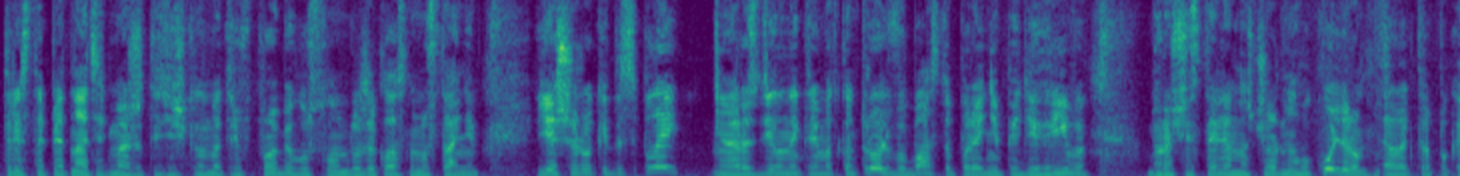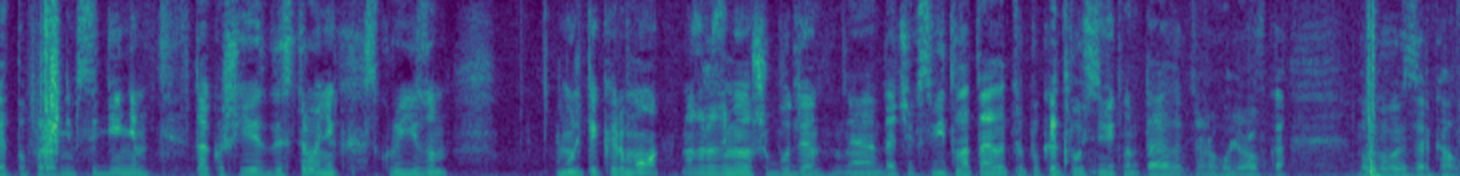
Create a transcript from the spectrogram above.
315 майже тисяч кілометрів пробігу, салон в дуже класному стані. Є широкий дисплей, е, розділений клімат-контроль, вебасто, передні підігріви. До речі, стеля на чорного кольору, електропакет по переднім сидінням. Також є дистронік з круїзом. Мультикермо, ну зрозуміло, що буде е, датчик світла та електропакет по всім вікнам та електрорегулювання бокових зеркал.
